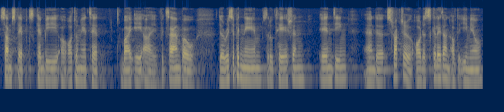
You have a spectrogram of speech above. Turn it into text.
some steps can be uh, automated by AI. For example, the recipient name, salutation, ending, and the structure or the skeleton of the email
